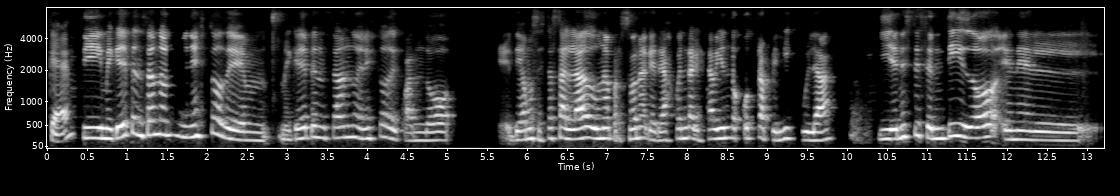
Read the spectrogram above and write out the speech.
¿Qué? Sí, me quedé pensando en esto de. Me quedé pensando en esto de cuando eh, digamos, estás al lado de una persona que te das cuenta que está viendo otra película. Y en ese sentido, en el,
